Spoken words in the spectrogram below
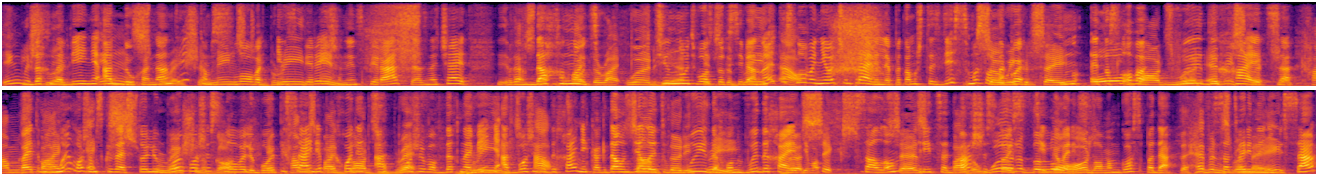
вдохновения от Духа. На английском слово «inspiration», «инспирация» означает вдохнуть втянуть, втянуть воздух в себя. Но это слово не очень правильное, потому что здесь смысл такой, ну, это слово выдыхается. Поэтому мы можем сказать, что любое Божье Слово, любое Писание приходит от Божьего вдохновения, от Божьего дыхания, когда Он делает выдох, Он выдыхает его. Псалом 32, 6 стих говорит, словом Господа, сотворены небеса,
